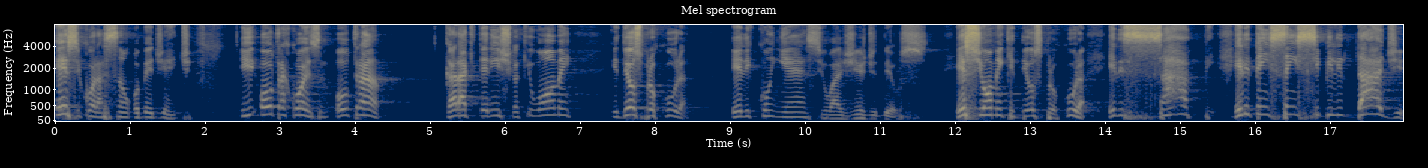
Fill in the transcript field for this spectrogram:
esse coração obediente. E outra coisa, outra característica que o homem que Deus procura, ele conhece o agir de Deus. Esse homem que Deus procura, ele sabe, ele tem sensibilidade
